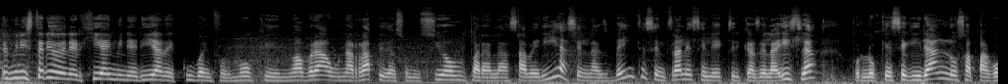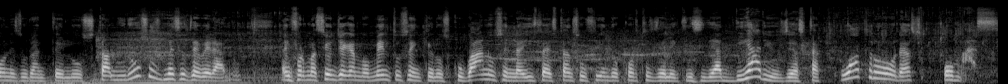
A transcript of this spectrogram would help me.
El Ministerio de Energía y Minería de Cuba informó que no habrá una rápida solución para las averías en las 20 centrales eléctricas de la isla, por lo que seguirán los apagones durante los calurosos meses de verano. La información llega en momentos en que los cubanos en la isla están sufriendo cortes de electricidad diarios de hasta cuatro horas o más.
